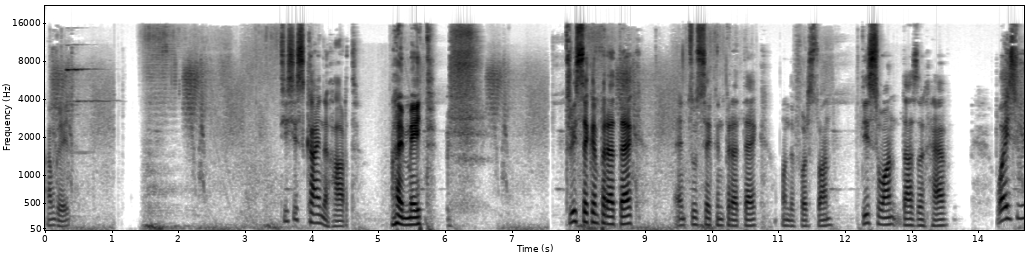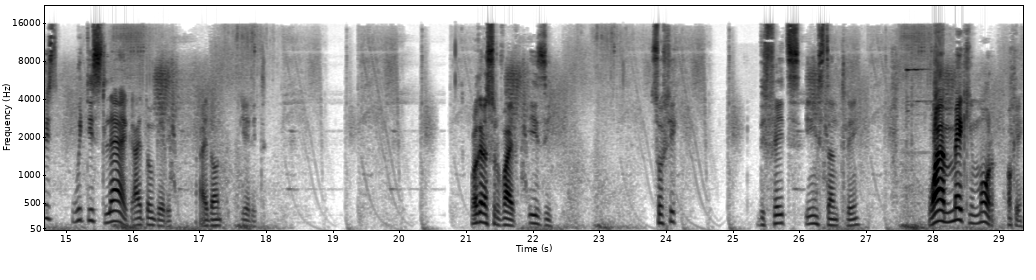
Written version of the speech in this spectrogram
I'm great. This is kinda hard. I made 3 second per attack and 2 second per attack on the first one. This one doesn't have... Why is with, with this lag? I don't get it. I don't get it. We're gonna survive. Easy. So he defeats instantly. Why I'm making more? Okay,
